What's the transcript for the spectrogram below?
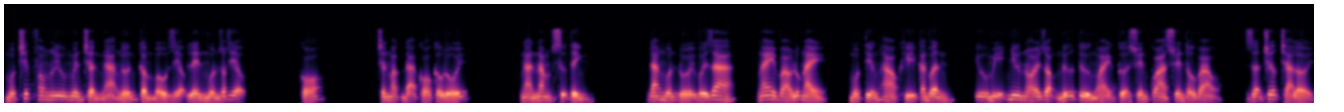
Một chiếc phong lưu nguyên trần ngả ngớn cầm bầu rượu lên muốn rót rượu. Có. Trần mặc đã có câu đối. Ngàn năm sự tình. Đang muốn đối với ra, ngay vào lúc này, một tiếng hào khí căn vân, yêu mỹ như nói giọng nữ từ ngoài cửa xuyên qua xuyên thấu vào, dẫn trước trả lời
